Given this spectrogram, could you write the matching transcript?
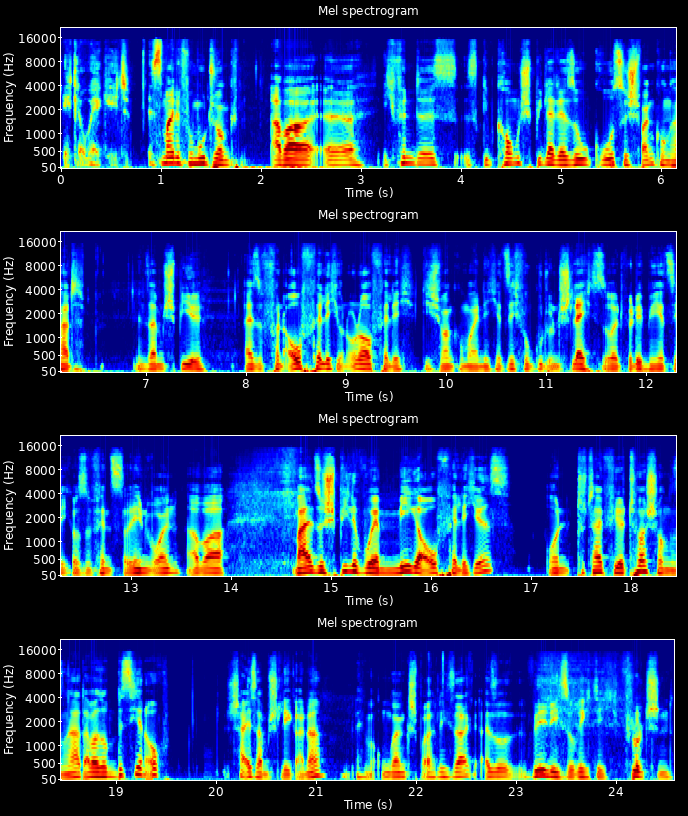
Ich glaube, er geht. Ist meine Vermutung. Aber äh, ich finde, es, es gibt kaum einen Spieler, der so große Schwankungen hat in seinem Spiel. Also von auffällig und unauffällig. Die Schwankung meine ich jetzt nicht von gut und schlecht. Soweit würde ich mich jetzt nicht aus dem Fenster lehnen wollen. Aber mal so Spiele, wo er mega auffällig ist und total viele Torchancen hat, aber so ein bisschen auch Scheiß am Schläger, ne? Wenn man umgangssprachlich sagt. Also will nicht so richtig flutschen.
